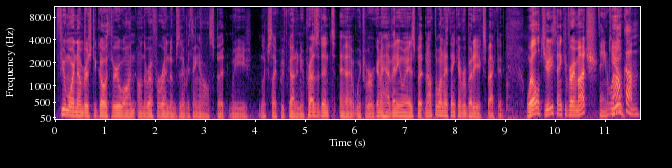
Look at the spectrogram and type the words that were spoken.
few more numbers to go through on, on the referendums and everything else. But we looks like we've got a new president, uh, which we were going to have anyways, but not the one I think everybody expected. Well, Judy, thank you very much. Thank You're you. welcome.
